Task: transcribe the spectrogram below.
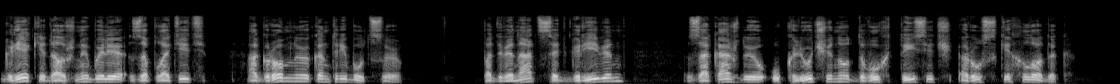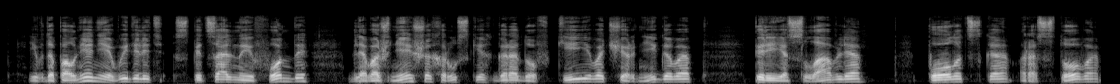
греки должны были заплатить огромную контрибуцию по 12 гривен за каждую уключину двух тысяч русских лодок и в дополнение выделить специальные фонды для важнейших русских городов Киева, Чернигова, Переяславля, Полоцка, Ростова,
